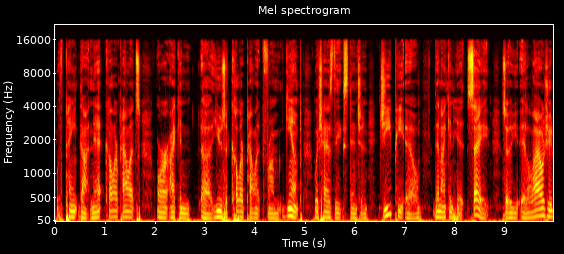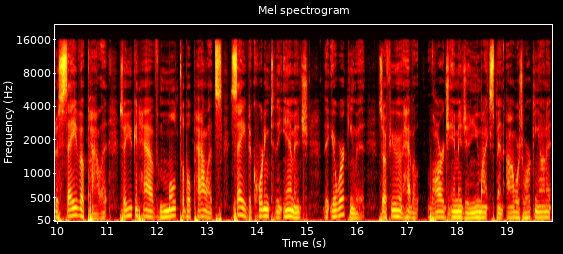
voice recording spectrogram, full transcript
with paint.net color palettes or I can uh, use a color palette from GIMP which has the extension GPL then I can hit save. So it allows you to save a palette so you can have multiple palettes saved according to the image that you're working with. So if you have a large image and you might spend hours working on it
